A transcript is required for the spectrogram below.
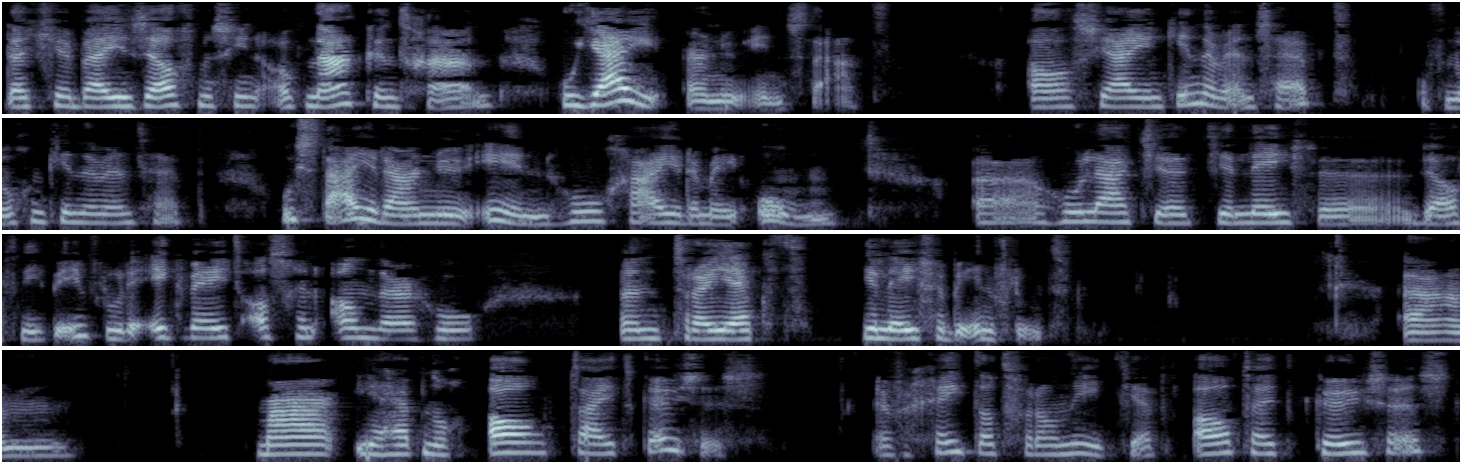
dat je bij jezelf misschien ook na kunt gaan hoe jij er nu in staat. Als jij een kinderwens hebt, of nog een kinderwens hebt, hoe sta je daar nu in? Hoe ga je ermee om? Uh, hoe laat je het je leven wel of niet beïnvloeden? Ik weet als geen ander hoe een traject je leven beïnvloedt. Um, maar je hebt nog altijd keuzes. En vergeet dat vooral niet. Je hebt altijd keuzes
